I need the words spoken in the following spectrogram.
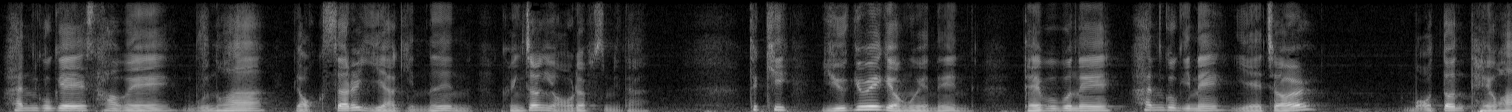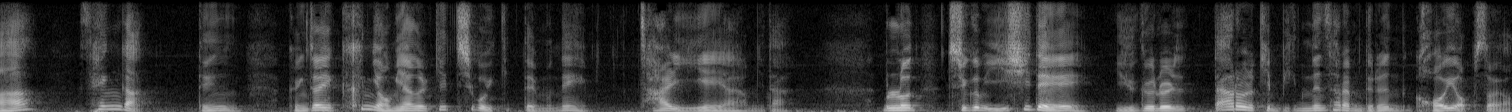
한국의 사회, 문화, 역사를 이야기는 굉장히 어렵습니다. 특히 유교의 경우에는 대부분의 한국인의 예절, 뭐 어떤 대화, 생각 등 굉장히 큰 영향을 끼치고 있기 때문에 잘 이해해야 합니다. 물론 지금 이 시대에 유교를 따로 이렇게 믿는 사람들은 거의 없어요.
